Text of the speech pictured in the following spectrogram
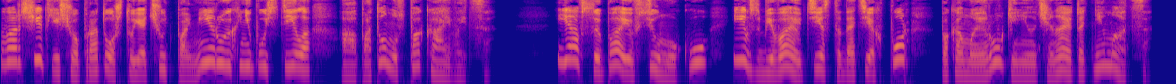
Ворчит еще про то, что я чуть по миру их не пустила, а потом успокаивается. Я всыпаю всю муку и взбиваю тесто до тех пор, пока мои руки не начинают отниматься.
